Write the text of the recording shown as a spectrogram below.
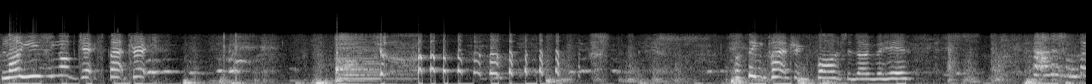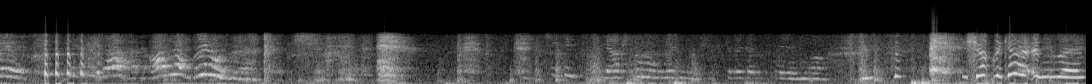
No using objects, Patrick. I think Patrick farted over here. That was real. I'm not real yet. Yeah, someone with me. She's gonna go to your mum. Shut the curtains then.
